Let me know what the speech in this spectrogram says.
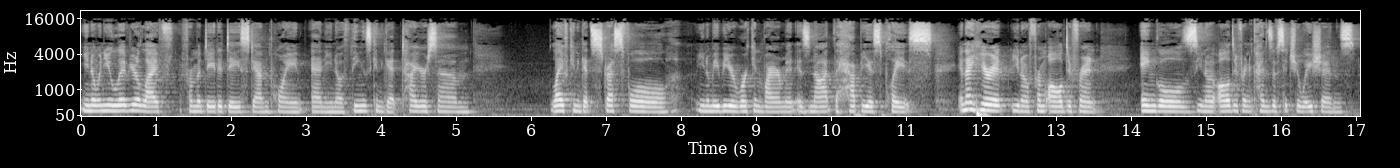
you know, when you live your life from a day to day standpoint and, you know, things can get tiresome, life can get stressful, you know, maybe your work environment is not the happiest place. And I hear it, you know, from all different angles, you know, all different kinds of situations.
